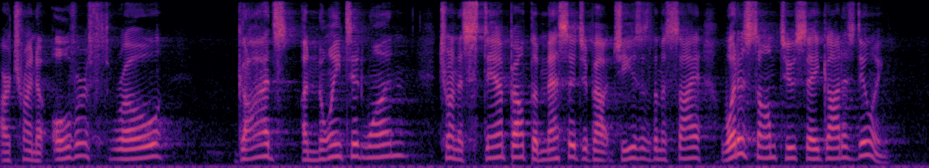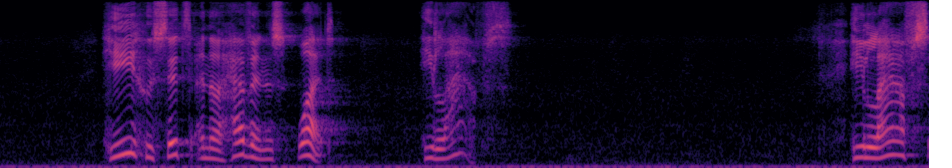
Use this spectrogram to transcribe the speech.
are trying to overthrow God's anointed one, trying to stamp out the message about Jesus the Messiah, what does Psalm 2 say God is doing? He who sits in the heavens, what? He laughs. He laughs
